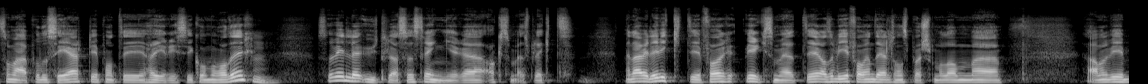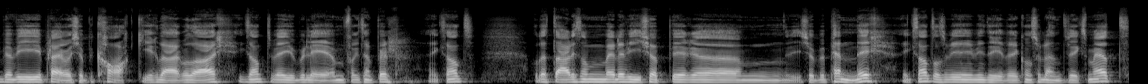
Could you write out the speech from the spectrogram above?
som er produsert i, på en måte, i høyrisikoområder, så vil det utløse strengere aktsomhetsplikt. Men det er veldig viktig for virksomheter altså Vi får en del sånne spørsmål om eh, ja, men vi, vi pleier å kjøpe kaker der og der, ikke sant? ved jubileum f.eks. Og dette er liksom, eller vi kjøper, eh, vi kjøper penner. ikke sant? Altså vi, vi driver konsulentvirksomhet.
